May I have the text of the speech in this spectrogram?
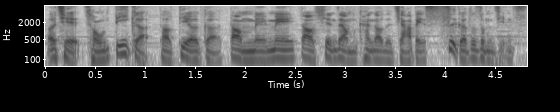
而且从第一个到第二个到妹妹到现在我们看到的加倍，四个都这么坚持。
